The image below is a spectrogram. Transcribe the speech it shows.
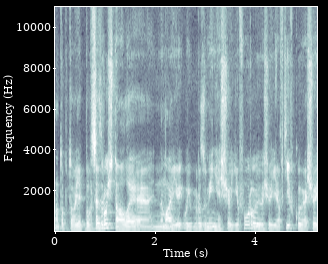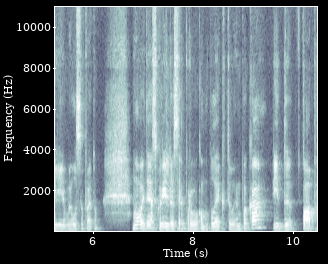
Ну тобто, якби все зручно, але немає розуміння, що є фурою, що є автівкою, а що є велосипедом. Мова йде скоріше все про комплект МПК під ПАП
